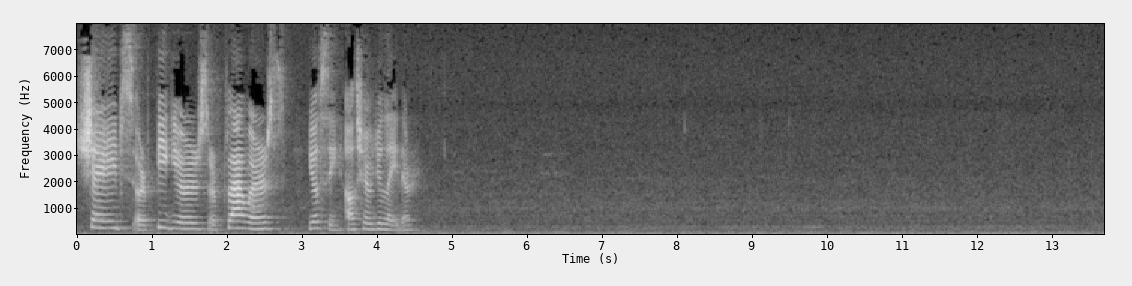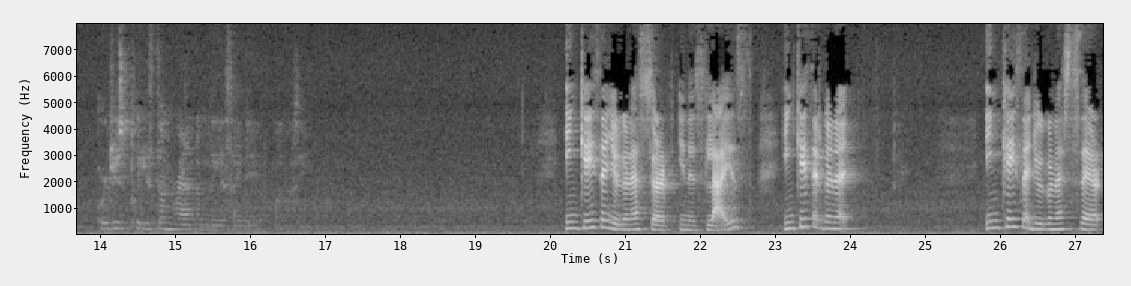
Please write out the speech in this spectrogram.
shapes or figures or flowers. You'll see. I'll show you later. Or just place them randomly as I did. In case that you're gonna serve in a slice, in case that you're gonna, in case that you're gonna serve,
